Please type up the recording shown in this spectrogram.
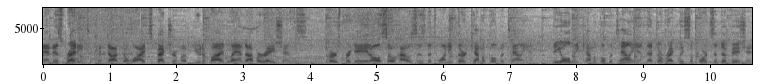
and is ready to conduct a wide spectrum of unified land operations. 1st Brigade also houses the 23rd Chemical Battalion, the only chemical battalion that directly supports a division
